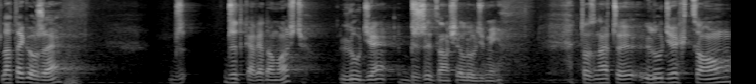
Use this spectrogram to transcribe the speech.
Dlatego, że brzydka wiadomość, ludzie brzydzą się ludźmi. To znaczy ludzie chcą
